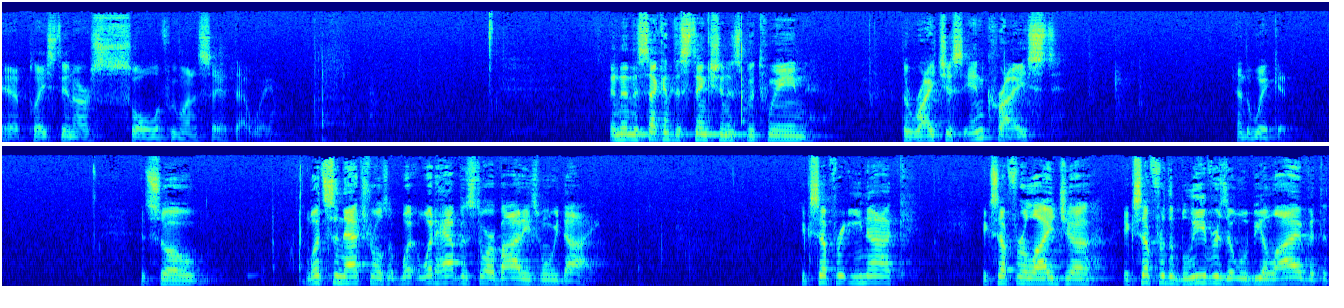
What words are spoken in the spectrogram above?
uh, placed in our soul, if we want to say it that way. And then the second distinction is between the righteous in Christ and the wicked. And so, what's the natural, what, what happens to our bodies when we die? Except for Enoch, except for Elijah, except for the believers that will be alive at the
